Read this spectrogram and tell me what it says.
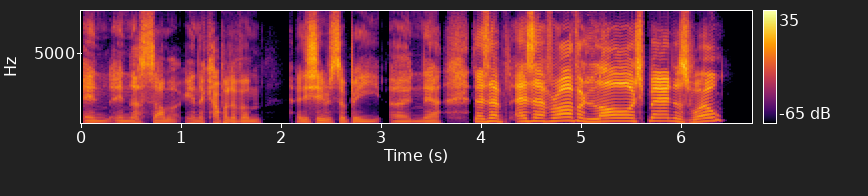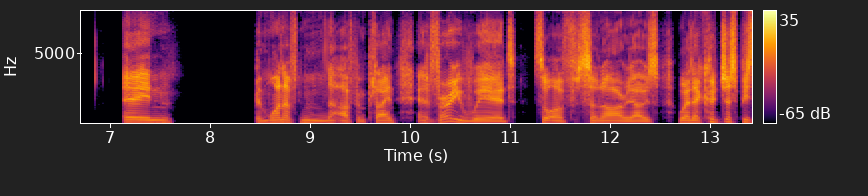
in in the summer in a couple of them, and he seems to be uh, there. There's a there's a rather large man as well in in one of them that I've been playing. And very weird sort of scenarios where there could just be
